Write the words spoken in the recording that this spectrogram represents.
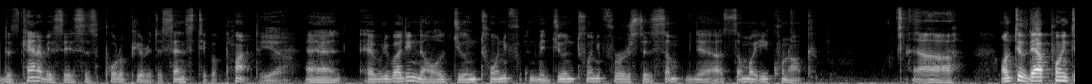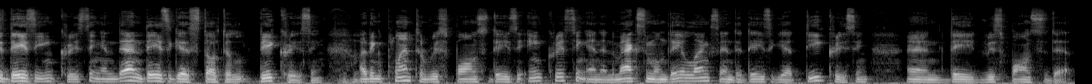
the cannabis is a photoperiod sensitive plant. Yeah. and everybody knows june 20 june 21st is some uh, summer equinox. Uh, until that point the days increasing and then days get started decreasing. I think plant response days increasing and then the maximum day length and the days get decreasing and they respond to that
